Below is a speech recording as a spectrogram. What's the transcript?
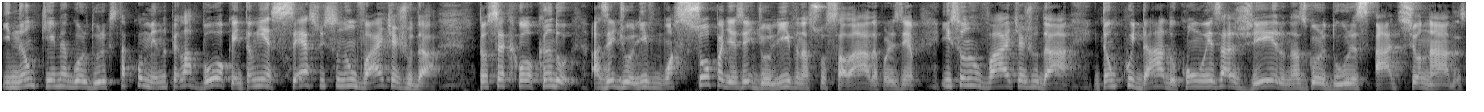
e não queime a gordura que está comendo pela boca. Então, em excesso, isso não vai te ajudar. Então você está colocando azeite de oliva, uma sopa de azeite de oliva na sua salada, por exemplo, isso não vai te ajudar. Então cuidado com o exagero nas gorduras adicionadas.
